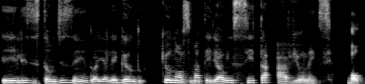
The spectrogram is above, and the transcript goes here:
eles estão dizendo aí alegando que o nosso material incita à violência. Bom,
